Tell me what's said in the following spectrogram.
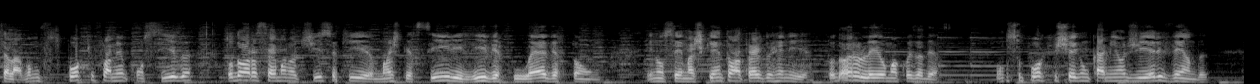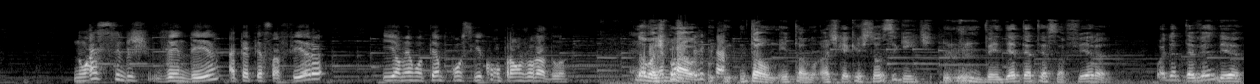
sei lá, vamos supor que o Flamengo consiga, toda hora sai uma notícia que Manchester City, Liverpool, Everton e não sei mais quem estão atrás do Renier. Toda hora eu leio uma coisa dessa. Vamos supor que chegue um caminhão de dinheiro e venda. Não é simples vender até terça-feira e ao mesmo tempo conseguir comprar um jogador. Não, mas é Paulo, então, então, acho que a questão é a seguinte: vender até terça-feira pode até vender.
